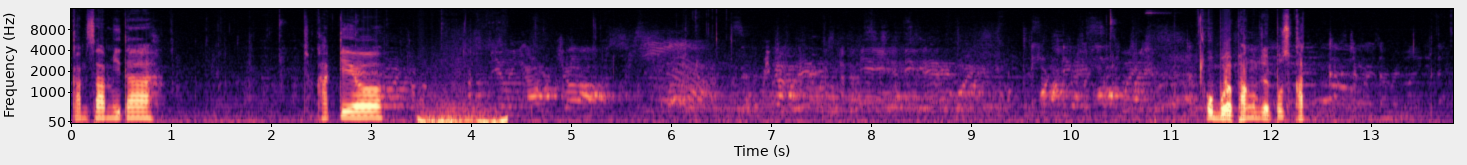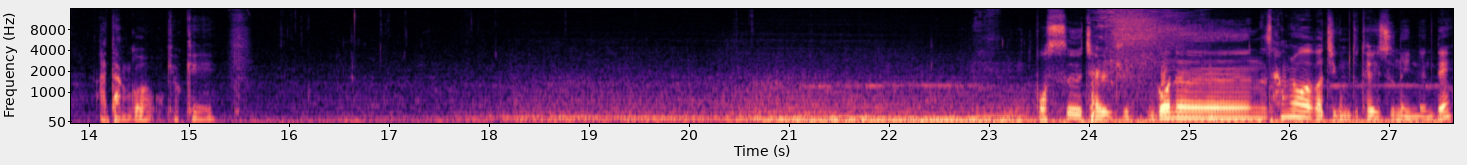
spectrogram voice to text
감사합니다. 저 갈게요. 어 뭐야 방금 전에 버스 갔. 아 딴 거. 오케이 오케이. 음, 버스 자율주행. 이거는 상용화가 지금도 될 수는 있는데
